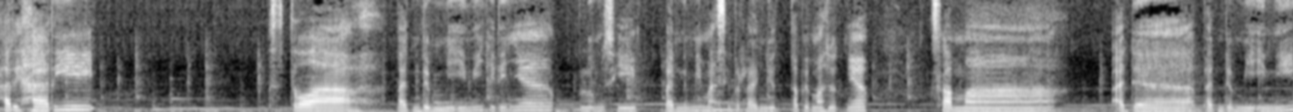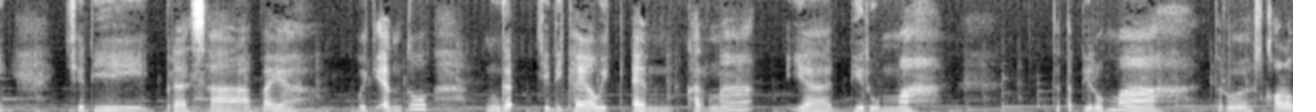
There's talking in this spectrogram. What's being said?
Hari-hari setelah pandemi ini jadinya belum sih. Pandemi masih berlanjut tapi maksudnya selama ada pandemi ini jadi berasa apa ya weekend tuh nggak jadi kayak weekend karena ya di rumah tetap di rumah. Terus kalau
